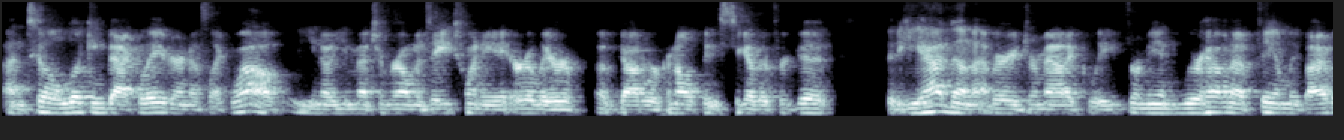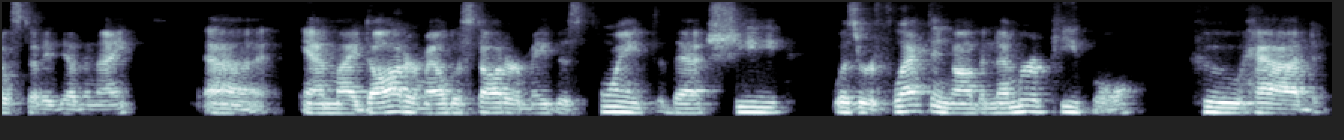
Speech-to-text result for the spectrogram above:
until looking back later. And it's like, wow, you know, you mentioned Romans 8 28 earlier of God working all things together for good, that he had done that very dramatically for me. And we were having a family Bible study the other night. Uh, and my daughter, my oldest daughter, made this point that she was reflecting on the number of people who had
